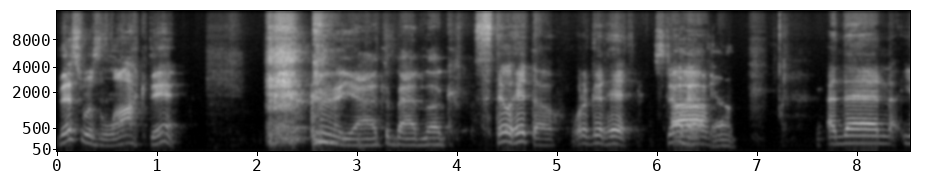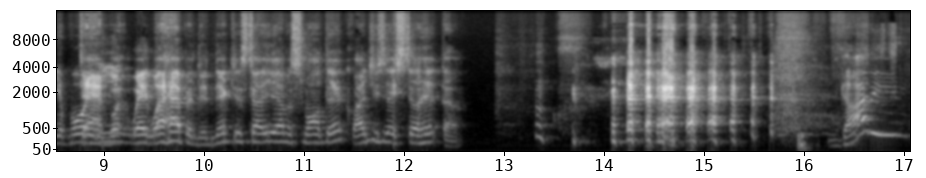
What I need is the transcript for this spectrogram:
This was locked in. yeah, it's a bad look. Still hit though. What a good hit. Still Uh, hit. Yeah. And then your boy Damn, E- what, wait, what happened? Did Nick just tell you you have a small dick? Why'd you say still hit though? Got him.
